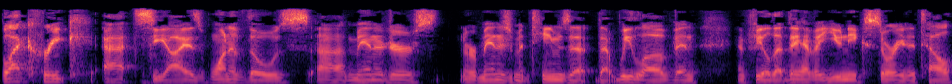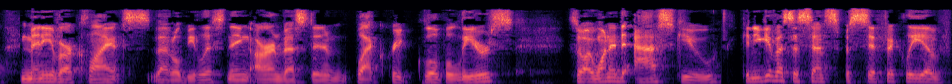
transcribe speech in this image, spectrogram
Black Creek at CI is one of those uh, managers or management teams that that we love and and feel that they have a unique story to tell. Many of our clients that'll be listening are invested in Black Creek Global Leaders. So I wanted to ask you, can you give us a sense specifically of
